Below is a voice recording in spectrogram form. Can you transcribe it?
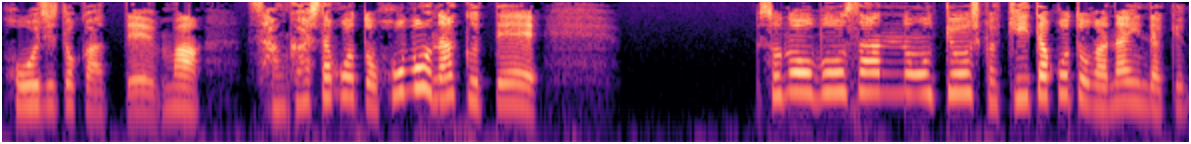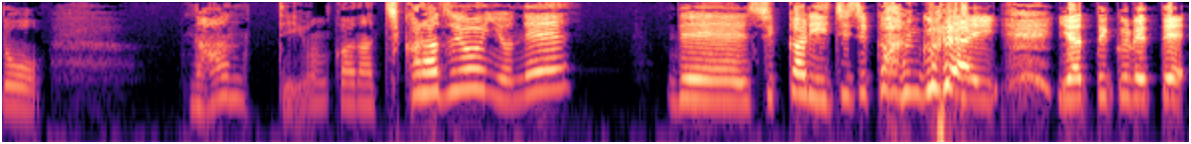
法事とかって、まあ、参加したことほぼなくて、そのお坊さんのお経しか聞いたことがないんだけど、なんて言うんかな、力強いんよね。で、しっかり1時間ぐらい やってくれて、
